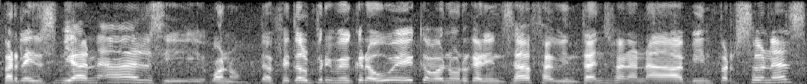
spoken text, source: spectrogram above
per lesbianes i, bueno, de fet el primer creuer que van organitzar fa 20 anys van anar 20 persones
